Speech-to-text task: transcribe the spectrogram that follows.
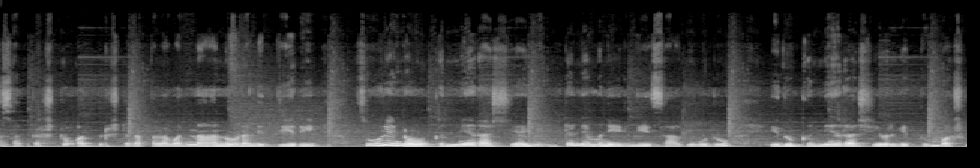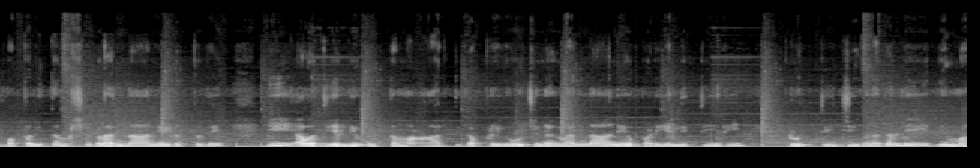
ಸಾಕಷ್ಟು ಅದೃಷ್ಟದ ಫಲವನ್ನು ನೋಡಲಿದ್ದೀರಿ. ಸೂರ್ಯನು ಕನ್ಯಾ ರಾಶಿಯ ಎಂಟನೇ ಮನೆಯಲ್ಲಿ ಸಾಗುವುದು. ಇದು ಕನ್ಯಾ ರಾಶಿಯವರಿಗೆ ತುಂಬ ಶುಭ ಫಲಿತಾಂಶಗಳನ್ನು ನೀಡುತ್ತದೆ. ಈ ಅವಧಿಯಲ್ಲಿ ಉತ್ತಮ ಆರ್ಥಿಕ ಪ್ರಯೋಜನಗಳನ್ನು ನೀವು ಪಡೆಯಲಿದ್ದೀರಿ. ವೃತ್ತಿ ಜೀವನದಲ್ಲಿ ನಿಮ್ಮ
